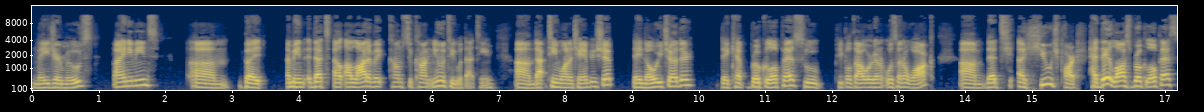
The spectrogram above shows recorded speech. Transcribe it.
major moves by any means. Um, but I mean, that's a, a, lot of it comes to continuity with that team. Um, that team won a championship. They know each other. They kept Brook Lopez, who people thought were gonna was gonna walk. Um, that's a huge part. Had they lost Brook Lopez,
